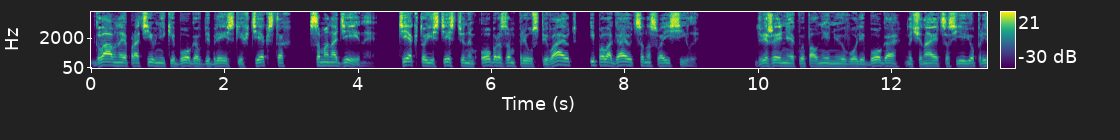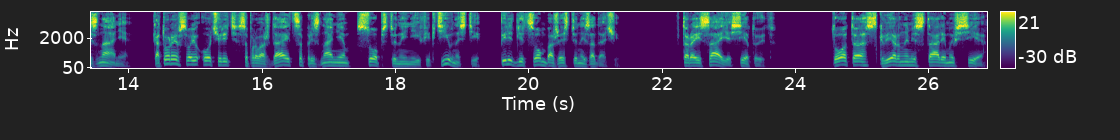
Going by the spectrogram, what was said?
Главные противники Бога в библейских текстах – самонадеянные, те, кто естественным образом преуспевают и полагаются на свои силы. Движение к выполнению воли Бога начинается с ее признания, которое, в свою очередь, сопровождается признанием собственной неэффективности перед лицом божественной задачи. Вторая Исаия сетует. «То-то скверными стали мы все,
